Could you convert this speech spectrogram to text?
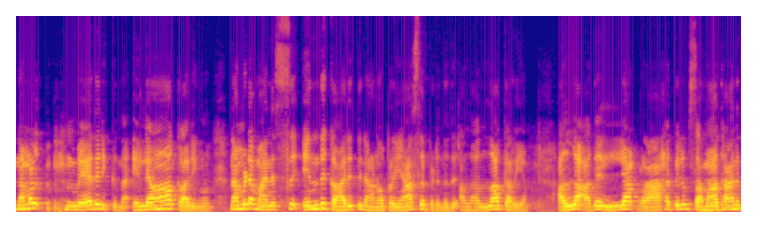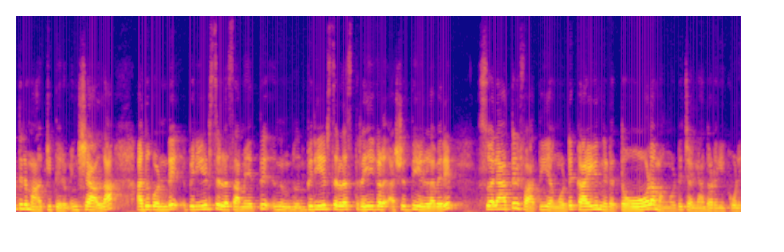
നമ്മൾ വേദനിക്കുന്ന എല്ലാ കാര്യങ്ങളും നമ്മുടെ മനസ്സ് എന്ത് കാര്യത്തിനാണോ പ്രയാസപ്പെടുന്നത് അള്ളാഹ് അള്ളാഹ്ക്കറിയാം. അല്ല അതെല്ലാം റാഹത്തിലും സമാധാനത്തിലുമാക്കി തരും ഇൻഷാ അല്ല അതുകൊണ്ട് പീരീഡ്സ് ഉള്ള സമയത്ത് പീരീഡ്സ് ഉള്ള സ്ത്രീകൾ അശുദ്ധിയുള്ളവർ സ്വലാത്തുൽ ഫാത്തി അങ്ങോട്ട് കഴിയുന്നിടത്തോളം അങ്ങോട്ട് ചൊല്ലാൻ തുടങ്ങിക്കോളി.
